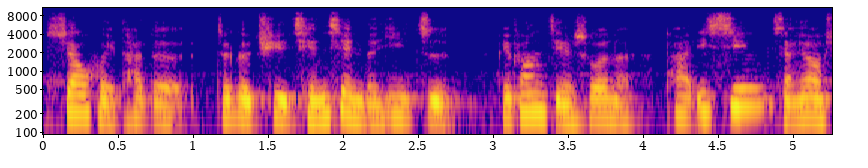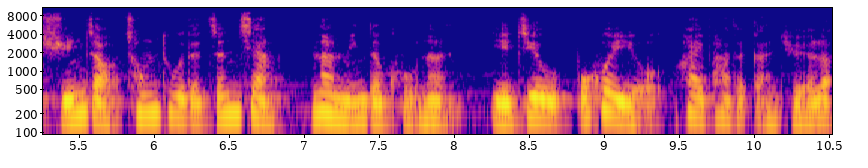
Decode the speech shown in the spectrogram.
销毁他的这个去前线的意志。裴芳姐说呢，他一心想要寻找冲突的真相，难民的苦难也就不会有害怕的感觉了。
